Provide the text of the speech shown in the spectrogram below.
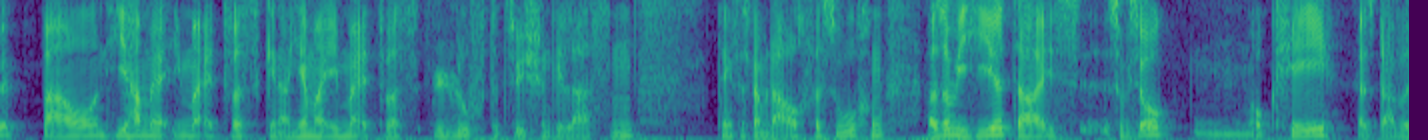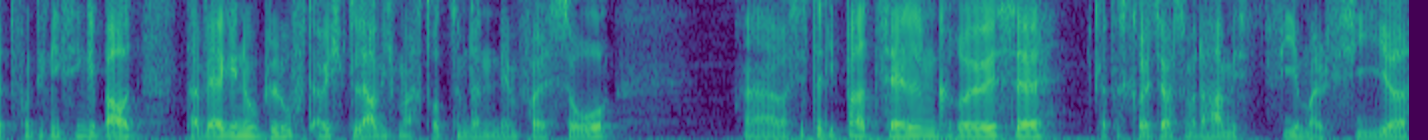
bebauen? Hier haben wir immer etwas, genau, hier haben wir immer etwas Luft dazwischen gelassen. Ich denke, das werden wir da auch versuchen. Also wie hier, da ist sowieso mm, okay. Also da wird vermutlich nichts hingebaut. Da wäre genug Luft, aber ich glaube, ich mache es trotzdem dann in dem Fall so. Äh, was ist da die Parzellengröße? Ich glaube, das größte, was wir da haben, ist 4x4.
